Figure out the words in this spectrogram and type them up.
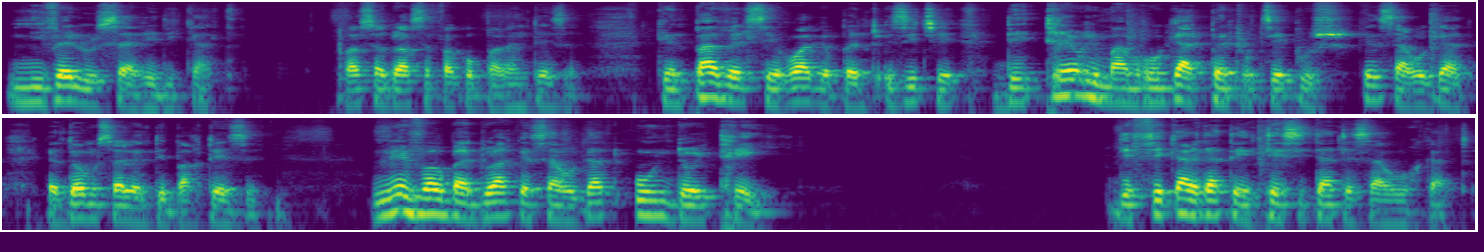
nivelul s-a ridicat. Vreau să doar să fac o paranteză. Când Pavel se roagă pentru, zice, de trei ori m-am rugat pentru țepuș. Când s-a rugat, că Domnul să-l îndepărteze. Nu e vorba doar că s-a rugat un, doi, trei. De fiecare dată intensitatea s-a urcat.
